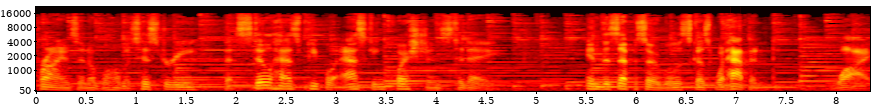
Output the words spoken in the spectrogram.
crimes in Oklahoma's history that still has people asking questions today. In this episode, we'll discuss what happened, why,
